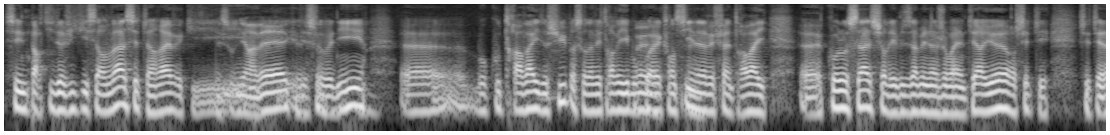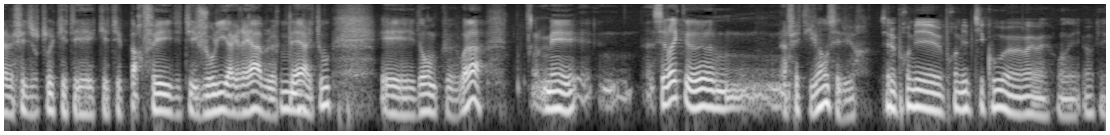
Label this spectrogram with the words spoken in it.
c'est une partie de vie qui s'en va, c'est un rêve qui Des souvenirs avec, des souvenirs, euh, beaucoup de travail dessus parce qu'on avait travaillé beaucoup Oui, avec Francine, elle avait fait un travail euh, colossal sur les aménagements intérieurs, c'était c'était elle avait fait des trucs qui étaient qui étaient parfaits, il était joli, agréable, Mm. clair et tout, et donc euh, voilà. Mais c'est vrai que effectivement c'est dur. C'est le premier, premier petit coup. ouais, ouais, on est ok.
